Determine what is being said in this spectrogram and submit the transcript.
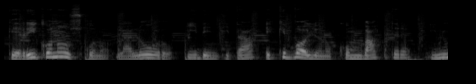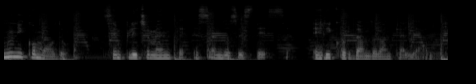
che riconoscono la loro identità e che vogliono combattere in un unico modo, semplicemente essendo se stesse e ricordandolo anche agli altri.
